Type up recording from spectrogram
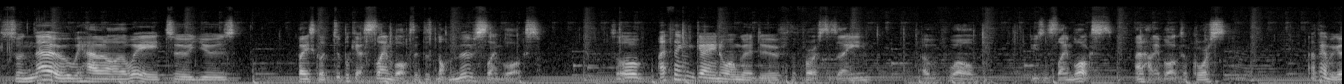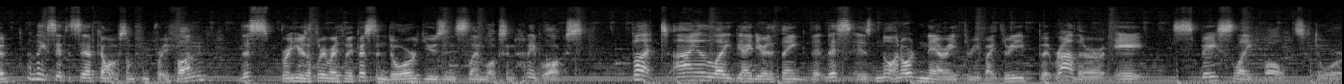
So now we have another way to use basically duplicate slime blocks that does not move slime blocks. So I think I know what I'm going to do for the first design of, well, using slime blocks, and honey blocks of course. I think I'll be good. I think it's safe to say I've come up with something pretty fun. This right here is a 3x3 piston door using slime blocks and honey blocks, but I like the idea to think that this is not an ordinary 3x3, but rather a space-like vault door.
